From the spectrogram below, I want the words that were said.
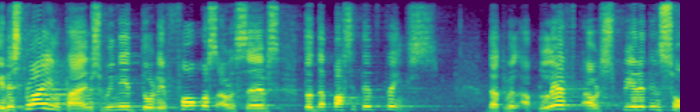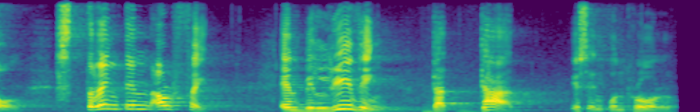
In these trying times, we need to refocus ourselves to the positive things that will uplift our spirit and soul, strengthen our faith, and believing that God is in control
